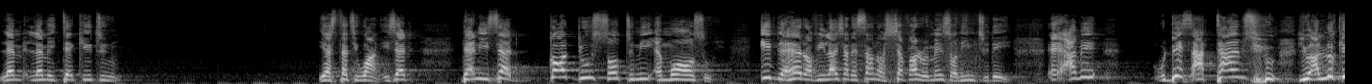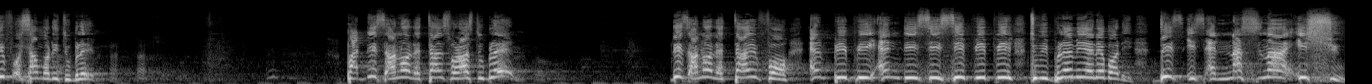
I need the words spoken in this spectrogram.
Let me, let me take you to yes 31 he said then he said god do so to me and more also. If the head of elisha the son of shaphat remains on him today. Eh, i mean these are times you, you are looking for somebody to blame. But these are not the times for us to blame. These are not the time for NPP, NDC, CPP to be blaming anybody. This is a national issue.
